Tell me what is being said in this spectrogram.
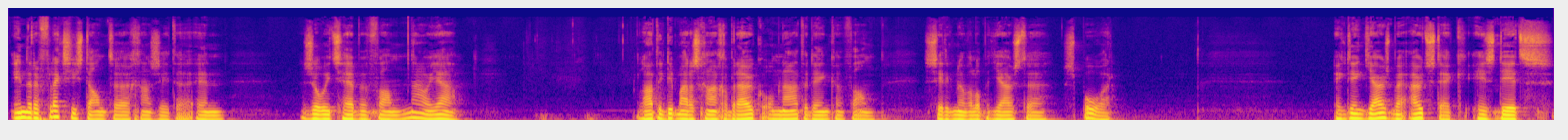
in de reflectiestand uh, gaan zitten en zoiets hebben van, nou ja, laat ik dit maar eens gaan gebruiken om na te denken van, zit ik nog wel op het juiste spoor? Ik denk juist bij uitstek is dit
